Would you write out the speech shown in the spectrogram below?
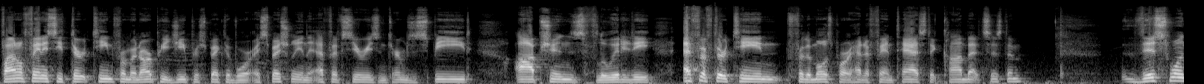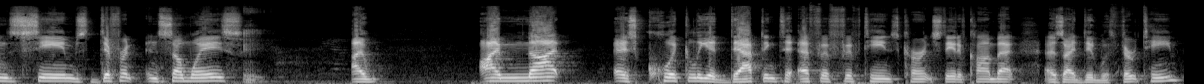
Final Fantasy 13 from an RPG perspective, or especially in the FF series in terms of speed, options, fluidity, FF13 for the most part had a fantastic combat system. This one seems different in some ways. I I'm not as quickly adapting to FF15's current state of combat as I did with 13,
